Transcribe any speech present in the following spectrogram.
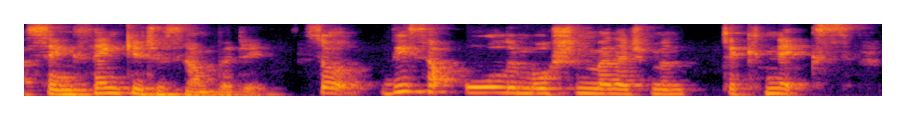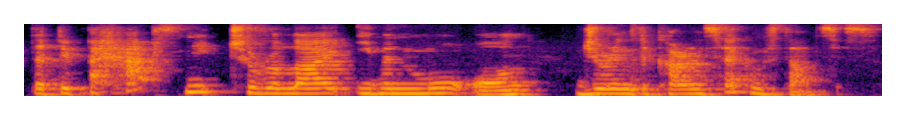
saying thank you to somebody. So these are all emotion management techniques that we perhaps need to rely even more on during the current circumstances.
